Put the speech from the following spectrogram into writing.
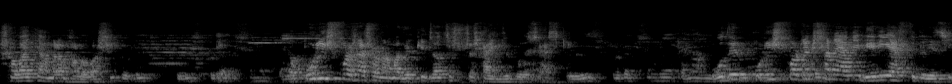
সবাইকে আমরা ভালোবাসি পুলিশ প্রশাসন আমাদেরকে যথেষ্ট সাহায্য করেছে আজকে। ওদের পুলিশ প্রোটেকশনে আমি বেরিয়ে আসতে পেরেছি।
